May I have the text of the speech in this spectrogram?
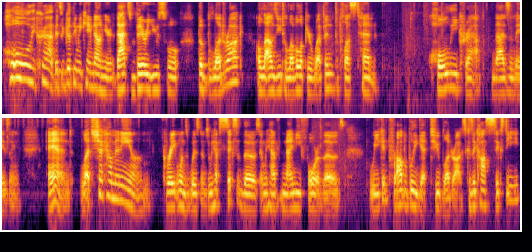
Holy crap, it's a good thing we came down here. That's very useful. The Blood Rock allows you to level up your weapon to plus 10. Holy crap, that is amazing. And let's check how many um, Great One's Wisdoms. We have 6 of those, and we have 94 of those. We could probably get 2 Blood Rocks, because it costs 60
